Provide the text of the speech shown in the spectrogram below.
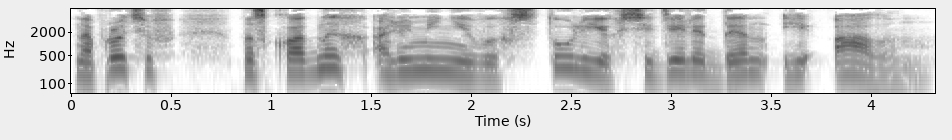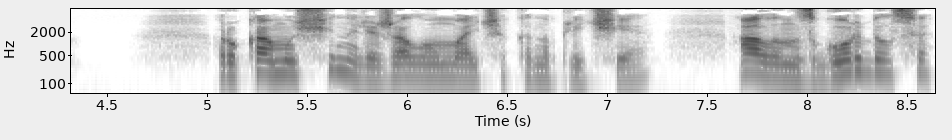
Напротив, на складных алюминиевых стульях сидели Дэн и Алан. Рука мужчины лежала у мальчика на плече. Алан сгорбился,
